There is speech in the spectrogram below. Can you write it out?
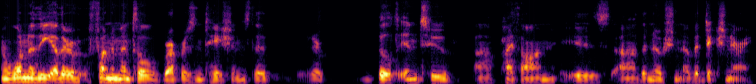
And one of the other fundamental representations that are built into uh, Python is uh, the notion of a dictionary.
